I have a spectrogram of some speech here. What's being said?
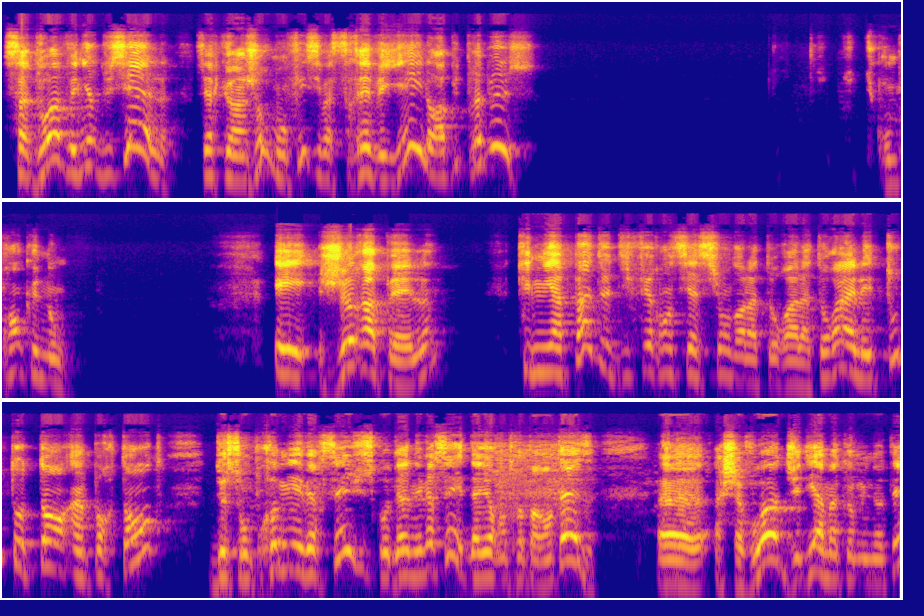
Ça doit venir du ciel. C'est-à-dire qu'un jour, mon fils, il va se réveiller, il n'aura plus de prépuce. Tu comprends que non. Et je rappelle qu'il n'y a pas de différenciation dans la Torah. La Torah, elle est tout autant importante de son premier verset jusqu'au dernier verset. D'ailleurs, entre parenthèses, euh, à Shavuot, j'ai dit à ma communauté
